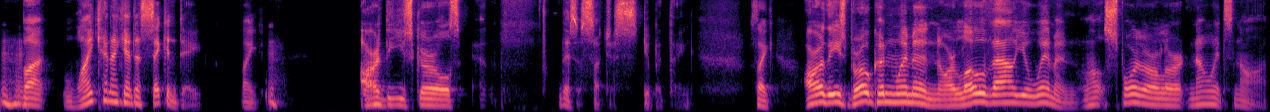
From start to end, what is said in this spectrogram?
Mhm. but why can't I get a second date? Like, Mm. are these girls? This is such a stupid thing. It's like, are these broken women or low value women? Well, spoiler alert, no, it's not.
